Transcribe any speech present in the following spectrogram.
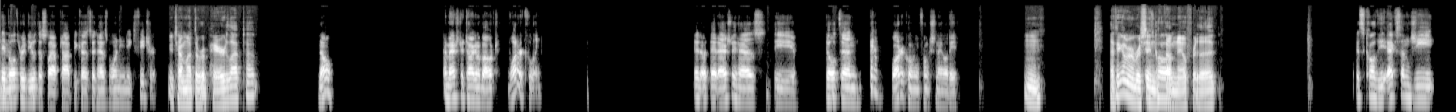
they Mhm. both reviewed this laptop because it has one unique feature. You're talking about the repair laptop? No. I'm actually talking about water cooling. It uh, it actually has the built-in water cooling functionality. Hmm. I think I remember seeing the called- thumbnail for that. It's called the XMG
